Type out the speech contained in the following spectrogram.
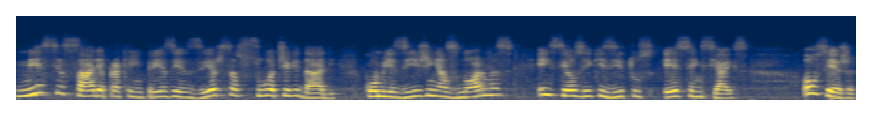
necessária para que a empresa exerça sua atividade, como exigem as normas em seus requisitos essenciais. Ou seja,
